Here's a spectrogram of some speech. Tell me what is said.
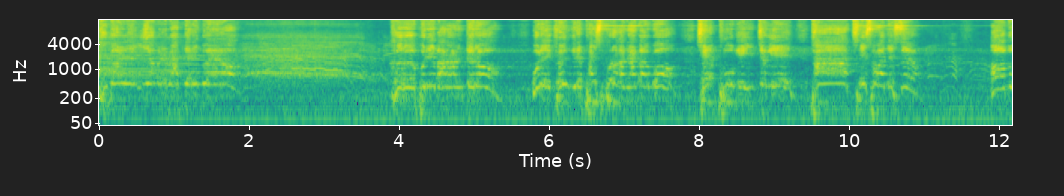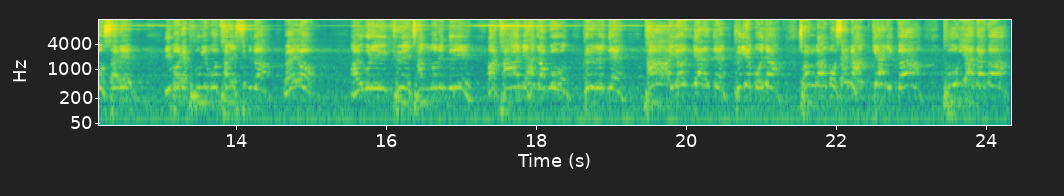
그걸 안 되는 거예요. 그분이 말하는 대로 우리 교인들의 80%가 나가고 제 부흥의 일정이 다 취소가 됐어요. 아 목사님 이번에 부흥이 못하겠습니다. 왜요? 아 우리 교회 장로님들이 아 다음에 하자고 그러는데 다 연기하는데 그게 뭐냐? 정강 목사님이 함께 하니까 부흥이 하다가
